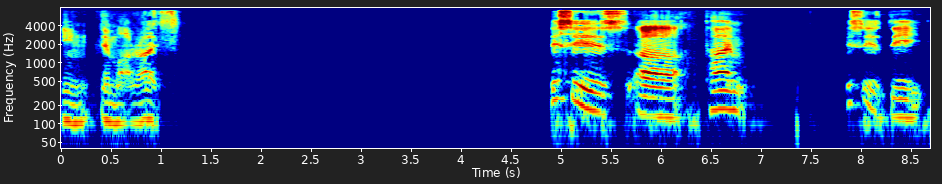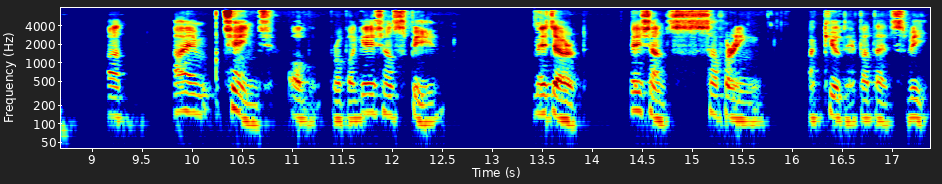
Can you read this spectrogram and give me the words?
in MRI. This is uh, time. This is the uh, time change of propagation speed measured patients suffering acute hepatitis B.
